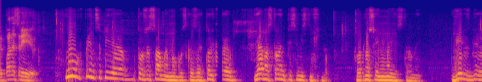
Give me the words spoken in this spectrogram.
е, пане Сергію, Ну, в принципе, я то же самое могу сказать, только я настроен пессимистично в отношении моей страны. Верю в, бе-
